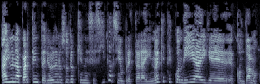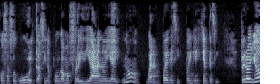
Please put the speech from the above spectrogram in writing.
hay una parte interior de nosotros que necesita siempre estar ahí. No es que esté escondida y que escondamos cosas ocultas y nos pongamos freudianos y ahí. No, bueno, puede que sí, puede que hay gente sí. Pero yo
